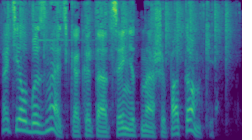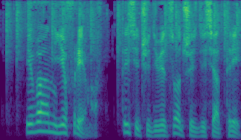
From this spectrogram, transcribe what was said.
Хотел бы знать, как это оценят наши потомки. Иван Ефремов, 1963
